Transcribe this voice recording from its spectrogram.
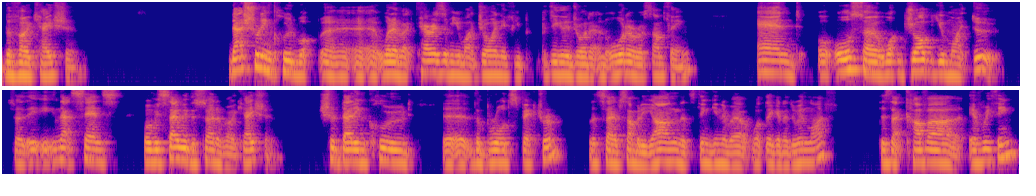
the vocation. That should include what uh, uh, uh whatever charism you might join if you particularly join an order or something, and also what job you might do. So, in that sense, when we say we discern a vocation, should that include uh, the broad spectrum? Let's say if somebody young that's thinking about what they're going to do in life, does that cover everything?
